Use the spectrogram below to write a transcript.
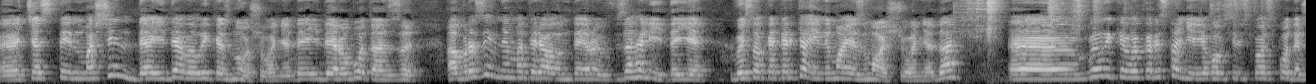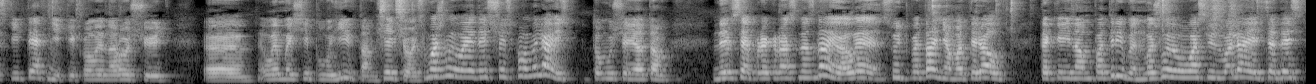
е, частин машин, де йде велике зношування, де йде робота з абразивним матеріалом, де взагалі де є високе тертя і немає змащування. Да? Е, велике використання його в сільськогосподарській техніці, коли нарощують е, лемеші плугів, там ще чогось. Можливо, я десь щось помиляюсь, тому що я там не все прекрасно знаю, але суть питання, матеріал такий нам потрібен. Можливо, у вас він валяється десь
